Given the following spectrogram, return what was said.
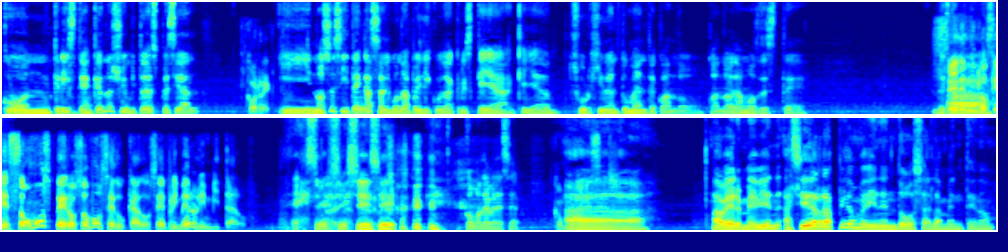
con Cristian, que es nuestro invitado especial. Correcto. Y no sé si tengas alguna película, Chris, que haya, que haya surgido en tu mente cuando, cuando hablamos de este, Seremos lo que somos, pero somos educados, ¿eh? Primero el invitado. Sí, sí, sí, sí. Como debe de ser. Ah, a ver, me viene, así de rápido me vienen dos a la mente, ¿no?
